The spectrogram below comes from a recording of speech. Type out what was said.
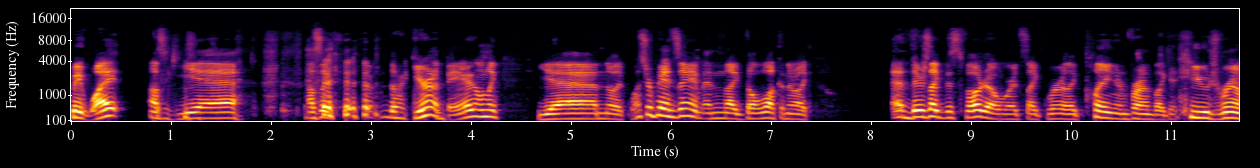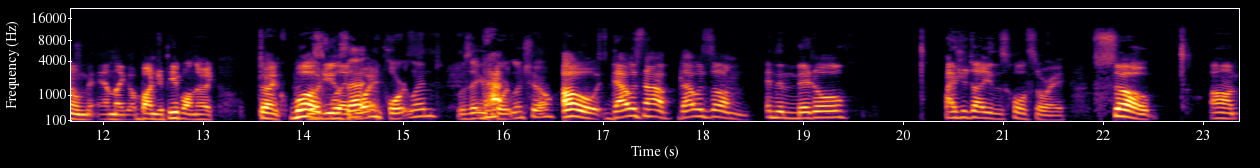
"Wait, what?" I was like, "Yeah." I was like, "They're like, you're in a band?" I'm like, "Yeah." And they're like, "What's your band's name?" And like they'll look and they're like. And there's like this photo where it's like we're like playing in front of like a huge room and like a bunch of people and they're like they're like whoa was dude was like that what in Portland? Was that your That- Portland show? Oh, that was not. That was um in the middle. I should tell you this whole story. So, um,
